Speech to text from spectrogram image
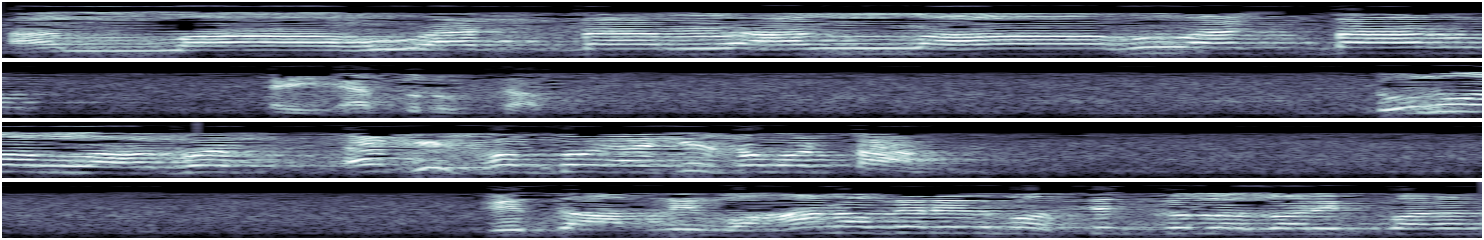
আল্লাহু আকবার আল্লাহু আকবার। এই, এতটুক টান। দুনু আল্লাহ আকবার, একই শব্দ, একই সমান টান। কিন্তু আপনি মহানগরের মসজিদগুলো জরিপ করেন।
